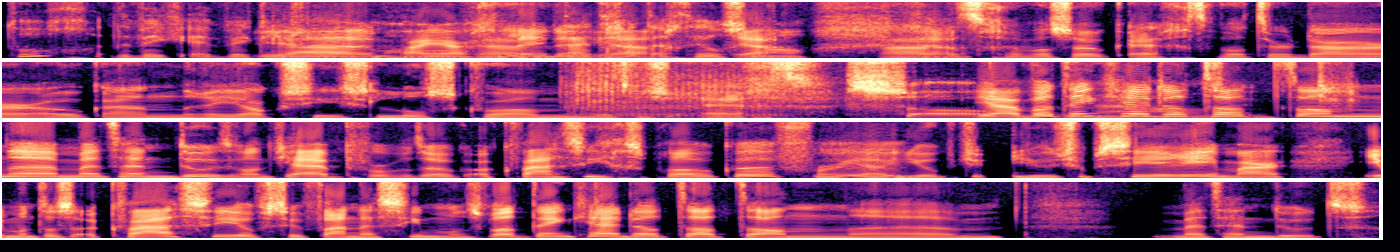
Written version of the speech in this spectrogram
toch? De week, week ja, een paar jaar geleden. Het gaat echt heel snel. Ja, dat was ook echt wat er daar ook aan reacties loskwam. Dat was echt. Zo. Ja, wat denk jij dat dat dan uh, met hen doet? Want jij hebt bijvoorbeeld ook Aquasi gesproken voor mm -hmm. jouw YouTube-serie. Maar iemand als Aquasi of Sylvana Simons, wat denk jij dat dat dan uh, met hen doet?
